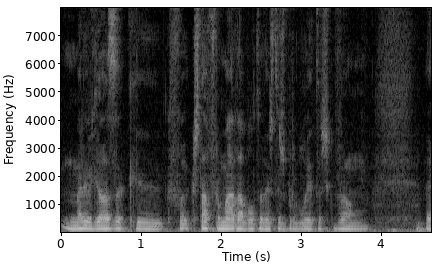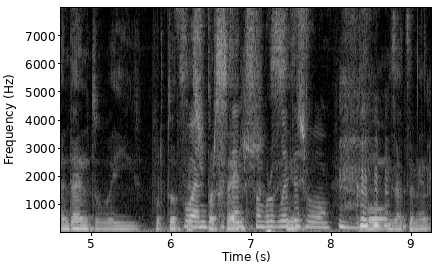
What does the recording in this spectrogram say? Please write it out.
maravilhosa que, que, foi, que, está formada à volta destas borboletas que vão andando aí por todos Voando, esses parceiros. Portanto, são borboletas Sim, voam. Que voam, exatamente.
